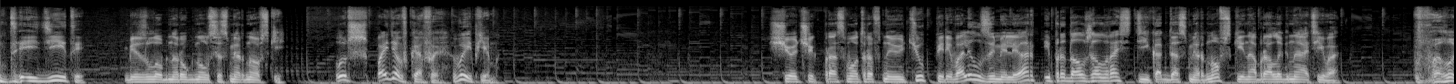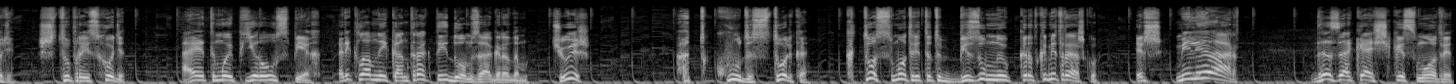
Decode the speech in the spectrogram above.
«Да иди ты», – беззлобно ругнулся Смирновский. Лучше пойдем в кафе, выпьем». Счетчик просмотров на YouTube перевалил за миллиард и продолжал расти, когда Смирновский набрал Игнатьева. «Володя, что происходит? А это мой Пьеро-успех, рекламные контракты и дом за городом. Чуешь?» «Откуда столько? Кто смотрит эту безумную короткометражку? Это ж миллиард!» «Да заказчик и смотрит.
